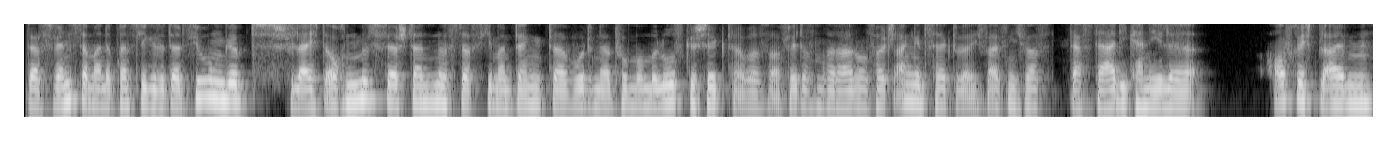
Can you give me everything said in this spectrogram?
Dass wenn es da mal eine brenzlige Situation gibt, vielleicht auch ein Missverständnis, dass jemand denkt, da wurde eine Atombombe losgeschickt, aber es war vielleicht auf dem Radar nur falsch angezeigt oder ich weiß nicht was, dass da die Kanäle aufrecht bleiben,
